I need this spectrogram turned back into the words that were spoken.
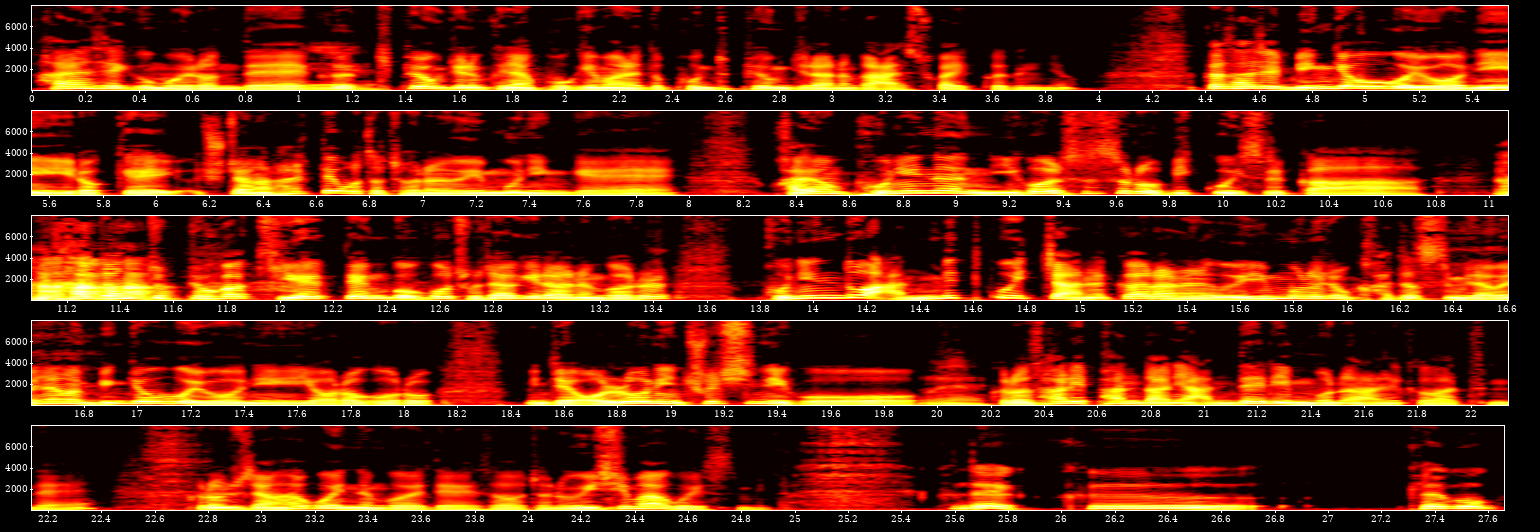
하얀색이고 뭐 이런데 그 예. 투표용지는 그냥 보기만 해도 본 투표용지라는 걸 알 수가 있거든요. 그러니까 사실 민경욱 의원이 이렇게 주장을 할 때부터 저는 의문인 게 과연 본인은 이걸 스스로 믿고 있을까? 사전 투표가 기획된 거고 조작이라는 거를 본인도 안 믿고 있지 않을까라는 음. 의문을 좀 가졌습니다. 왜냐하면 민경욱 의원이 여러 거로 이제 언론인 출신이고 네. 그런 사리 판단이 안 될 인물은 아닐 것 같은데 그런 주장을 하고 있는 거에 대해서 저는 의심하고 있습니다. 근데 그 결국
